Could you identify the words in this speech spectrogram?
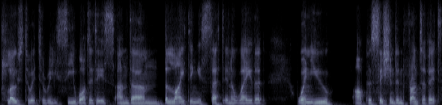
close to it to really see what it is, and um, the lighting is set in a way that when you are positioned in front of it,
